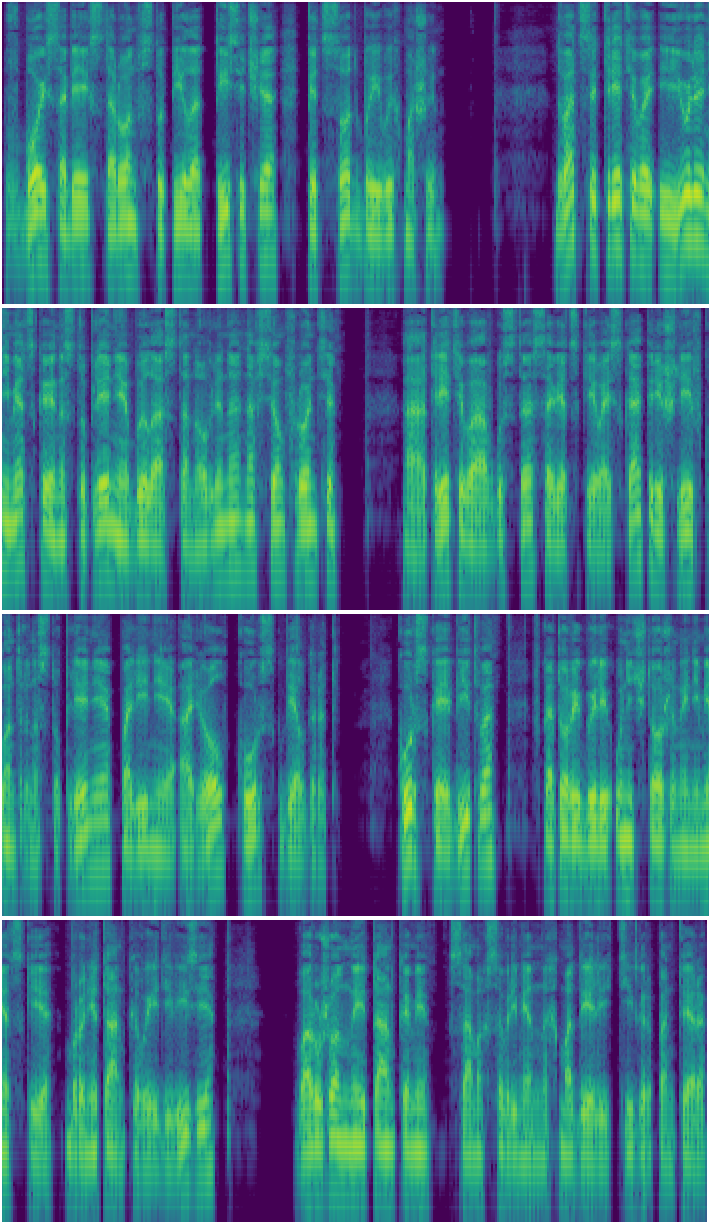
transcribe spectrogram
в бой с обеих сторон вступило 1500 боевых машин. 23 июля немецкое наступление было остановлено на всем фронте, а 3 августа советские войска перешли в контрнаступление по линии Орел, Курск, Белгород. Курская битва, в которой были уничтожены немецкие бронетанковые дивизии, вооруженные танками самых современных моделей «Тигр», «Пантера»,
